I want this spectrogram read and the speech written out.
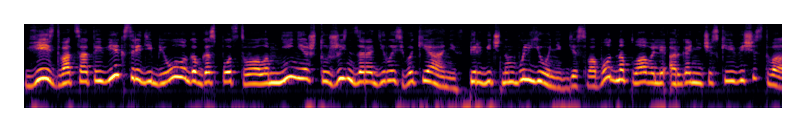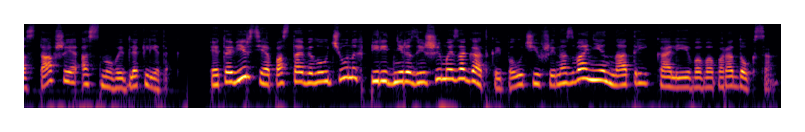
Весь 20 век среди биологов господствовало мнение, что жизнь зародилась в океане, в первичном бульоне, где свободно плавали органические вещества, ставшие основой для клеток. Эта версия поставила ученых перед неразрешимой загадкой, получившей название натрий-калиевого парадокса.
